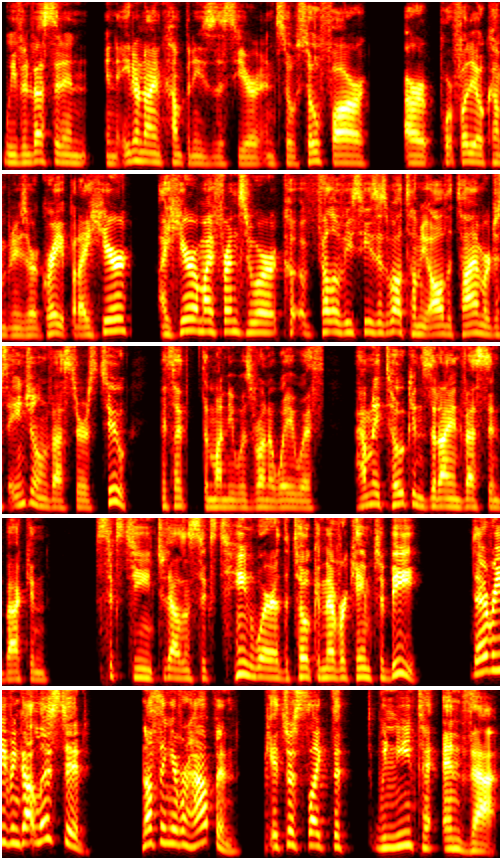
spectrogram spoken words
we've invested in in eight or nine companies this year, and so so far our portfolio companies are great. But I hear I hear my friends who are fellow VCs as well tell me all the time, or just angel investors too. It's like the money was run away with. How many tokens did I invest in back in 16 2016 where the token never came to be? Never even got listed. Nothing ever happened. It's just like that we need to end that.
